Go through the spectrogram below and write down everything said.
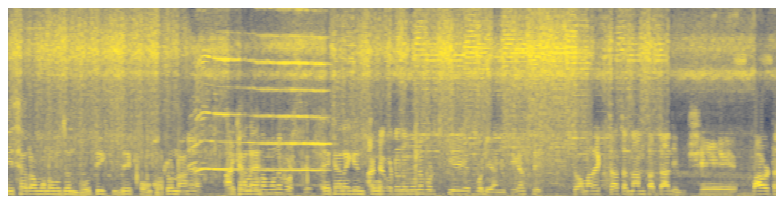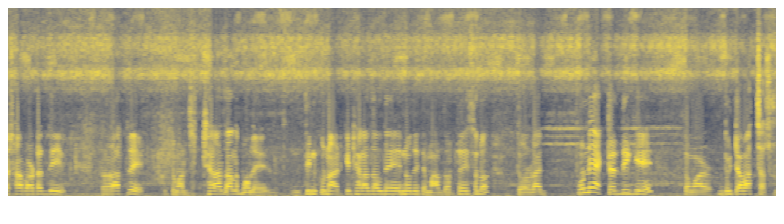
এছাড়া মনোরঞ্জন ভৌতিক যে ঘটনা হ্যাঁ এখানে মনে পড়ছে। এখানে কিন্তু একটা ঘটনা মনে পড়ছে কি বলি আমি ঠিক আছে? তো আমার এক চাচার নাম তার ডালিম। সে বারোটা সাড়ে বারোটার দিন রাত্রে তোমার ঠেলা জাল বলে, তিন কোনা আর কি ঠেলা জাল দিয়ে নদীতে মাছ ধরতে এসেছিল। তো রাত পৌনে একটার দিকে তোমার দুইটা বাচ্চা, ছোট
